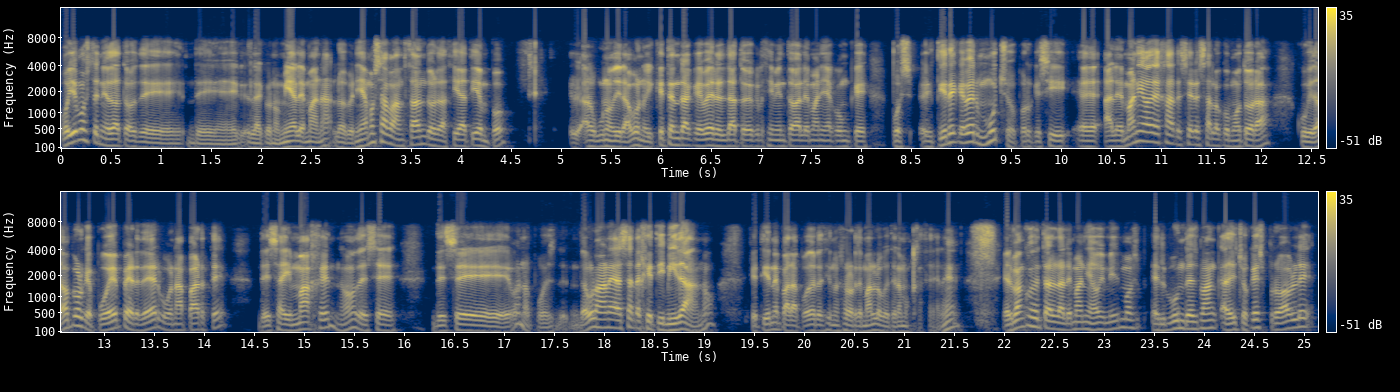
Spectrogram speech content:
Hoy hemos tenido datos de, de la economía alemana, lo veníamos avanzando desde hacía tiempo, alguno dirá, bueno, ¿y qué tendrá que ver el dato de crecimiento de Alemania con que? Pues eh, tiene que ver mucho, porque si eh, Alemania va a dejar de ser esa locomotora, cuidado porque puede perder buena parte de esa imagen, ¿no? De ese, de ese, bueno, pues de, alguna manera esa legitimidad, ¿no? Que tiene para poder decirnos a los demás lo que tenemos que hacer. El Banco Central de Alemania hoy mismo, el Bundesbank, ha dicho que es probable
